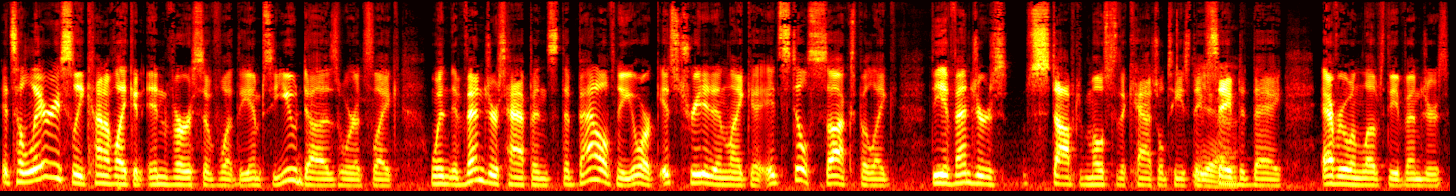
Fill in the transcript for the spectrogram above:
It's hilariously kind of like an inverse of what the MCU does, where it's like when Avengers happens, the Battle of New York, it's treated in like a, it still sucks, but like the Avengers stopped most of the casualties. They've Yeah. saved the day. Everyone loves the Avengers.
